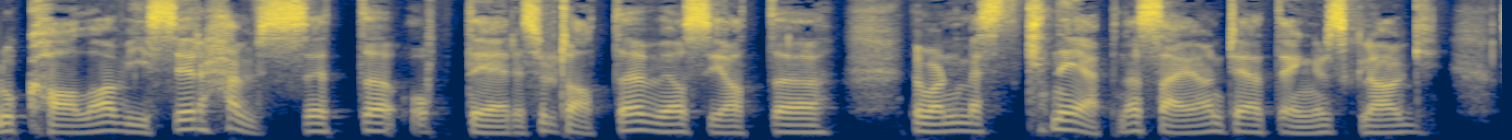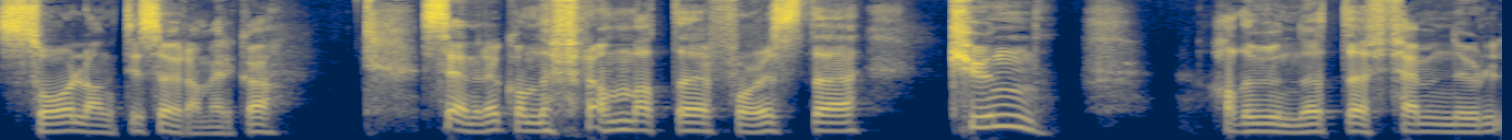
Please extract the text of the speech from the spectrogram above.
Lokale aviser hauset eh, opp det resultatet ved å si at det var den mest knepne seieren til et engelsk lag så langt i Sør-Amerika. Senere kom det fram at Forest kun hadde vunnet 5-0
